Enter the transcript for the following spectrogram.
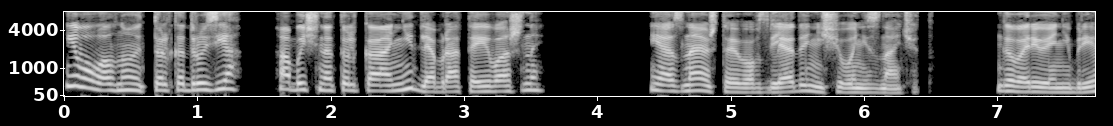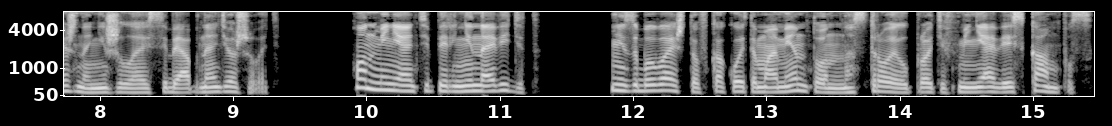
Его волнуют только друзья. Обычно только они для брата и важны. Я знаю, что его взгляды ничего не значат. Говорю я небрежно, не желая себя обнадеживать. Он меня теперь ненавидит. Не забывай, что в какой-то момент он настроил против меня весь кампус.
